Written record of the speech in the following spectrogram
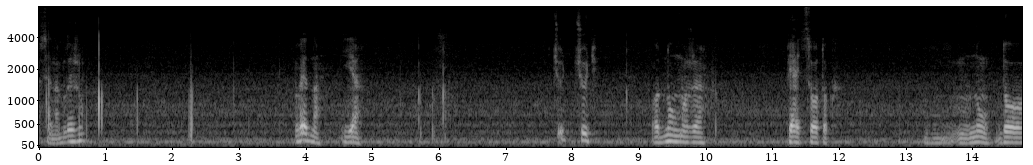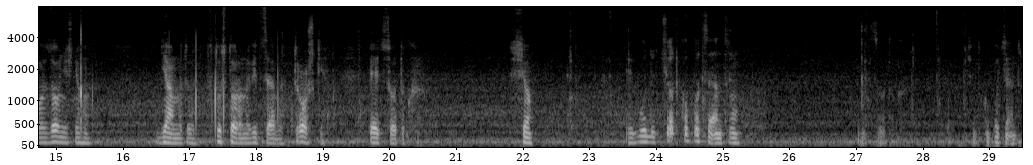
Все наближу. Видно? Є. Чуть-чуть. Одну може 5 соток. Ну, до зовнішнього діаметру в ту сторону від себе. Трошки. 5 соток. Все. І буде чітко по центру. 5 соток. Чітко по центру.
